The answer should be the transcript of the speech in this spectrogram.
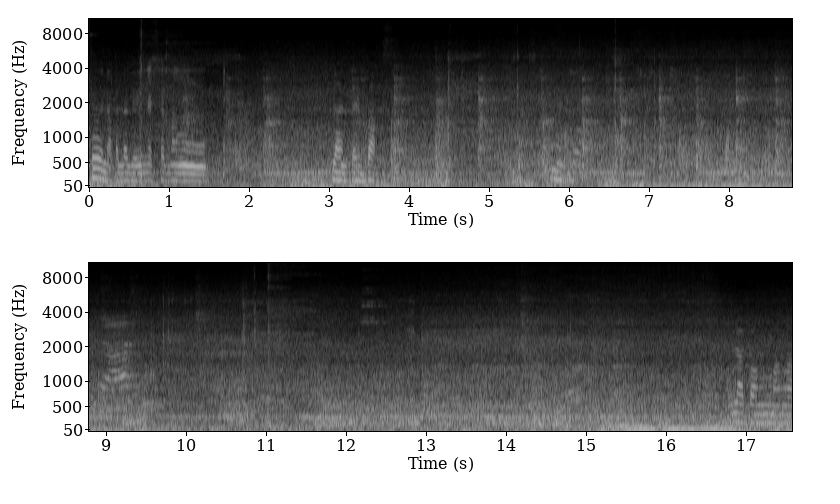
Ito, nakalagay na sa mga planter box. Yan. Pang mga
